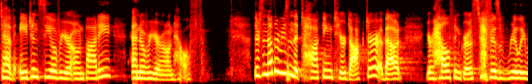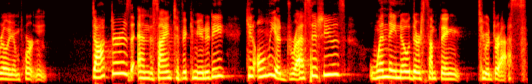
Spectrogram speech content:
to have agency over your own body and over your own health. There's another reason that talking to your doctor about your health and growth stuff is really, really important. Doctors and the scientific community can only address issues when they know there's something to address.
